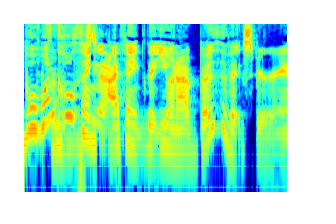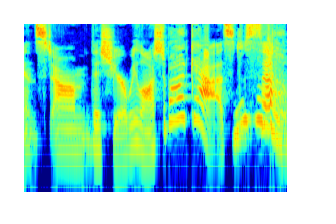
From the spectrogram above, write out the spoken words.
Well, one cool thing that I think that you and I both have experienced um, this year, we launched a podcast. Ooh. So,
